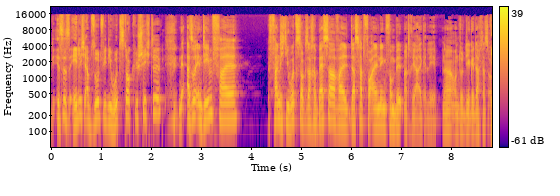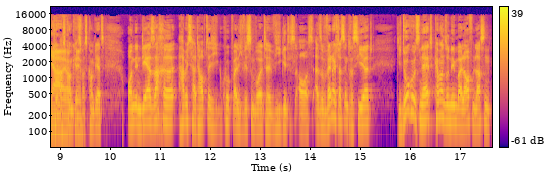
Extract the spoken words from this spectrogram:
Ist es ähnlich absurd wie die Woodstock-Geschichte? Also in dem Fall fand ich die Woodstock-Sache besser, weil das hat vor allen Dingen vom Bildmaterial gelebt, ne? Und du dir gedacht hast, okay, Ja, was ja, kommt okay. jetzt, was kommt jetzt? Und in der Sache habe ich es halt hauptsächlich geguckt, weil ich wissen wollte, wie geht es aus. Also wenn euch das interessiert, die Doku ist nett, kann man so nebenbei laufen lassen.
